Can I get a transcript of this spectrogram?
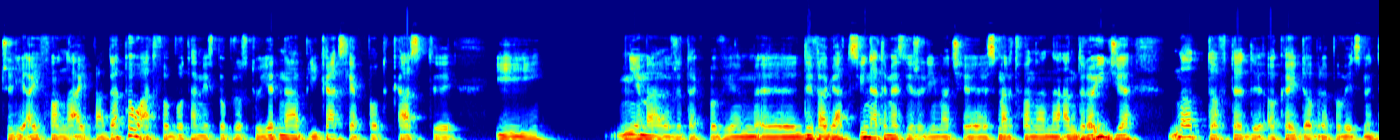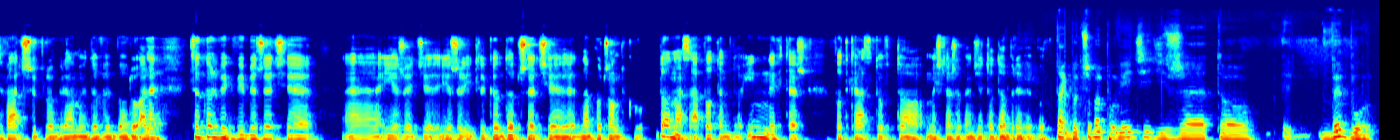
czyli iPhone'a, iPada, to łatwo, bo tam jest po prostu jedna aplikacja, podcasty i nie ma, że tak powiem, e, dywagacji. Natomiast jeżeli macie smartfona na Androidzie, no to wtedy ok, dobra, powiedzmy dwa, trzy programy do wyboru, ale cokolwiek wybierzecie, e, jeżeli, jeżeli tylko dotrzecie na początku do nas, a potem do innych też podcastów, to myślę, że będzie to dobry wybór. Tak, bo trzeba powiedzieć, że to wybór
